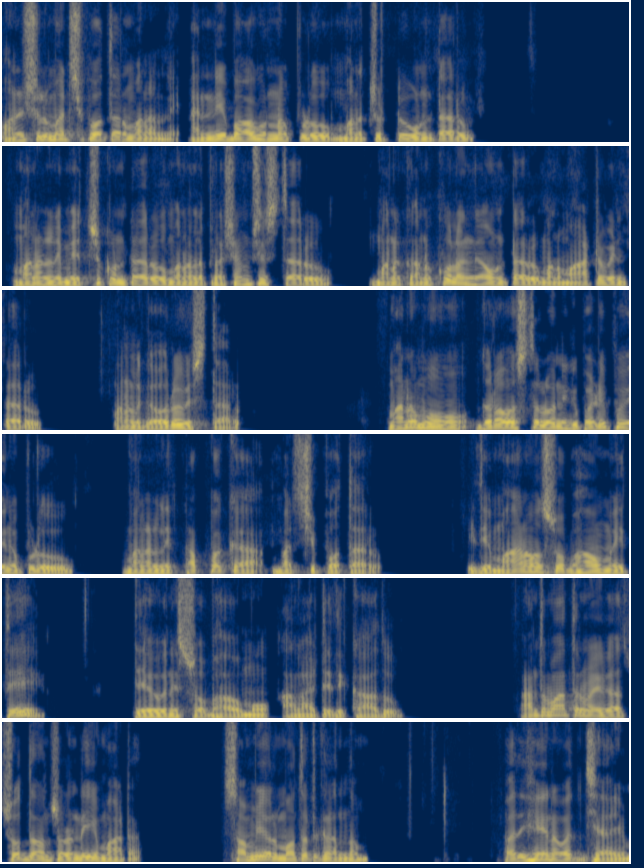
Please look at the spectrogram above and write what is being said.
మనుషులు మర్చిపోతారు మనల్ని. అన్నీ బాగున్నప్పుడు మన చుట్టూ ఉంటారు. మనల్ని మెచ్చుకుంటారు మనల్ని ప్రశంసిస్తారు మనకు అనుకూలంగా ఉంటారు మన మాట వింటారు మనల్ని గౌరవిస్తారు. మనము దురవస్థలోనికి పడిపోయినప్పుడు మనల్ని తప్పక మర్చిపోతారు. ఇది మానవ స్వభావం అయితే దేవుని స్వభావము అలాంటిది కాదు. అంత మాత్రమే కాదు. చూద్దాం చూడండి ఈ మాట. సమయలు మొదటి గ్రంథం పదిహేనవ అధ్యాయం.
